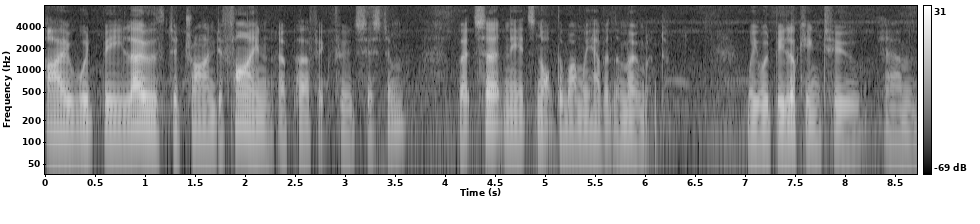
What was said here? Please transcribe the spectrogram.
I would be loath to try and define a perfect food system, but certainly it's not the one we have at the moment. We would be looking to um,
